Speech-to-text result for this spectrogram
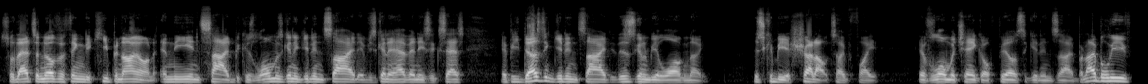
So that's another thing to keep an eye on in the inside because Loma's going to get inside if he's going to have any success. If he doesn't get inside, this is going to be a long night. This could be a shutout type fight if Lomachenko fails to get inside. But I believe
